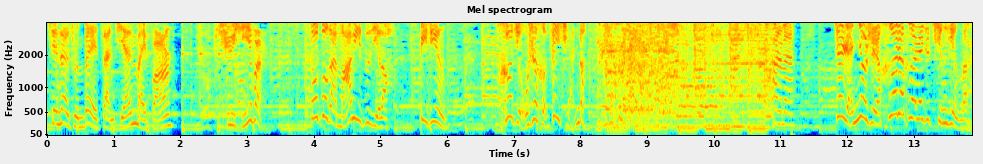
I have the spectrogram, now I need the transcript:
现在准备攒钱买房、娶媳妇儿，都不敢麻痹自己了，毕竟喝酒是很费钱的。看着没？这人就是喝着喝着就清醒了。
